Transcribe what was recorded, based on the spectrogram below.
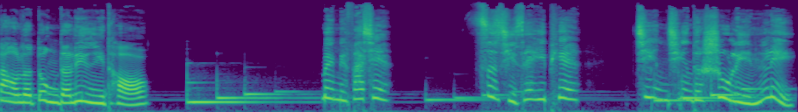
到了洞的另一头，妹妹发现自己在一片静静的树林里。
